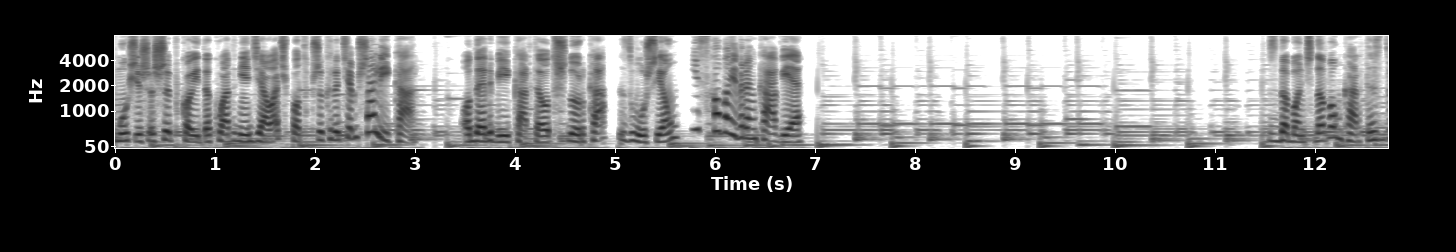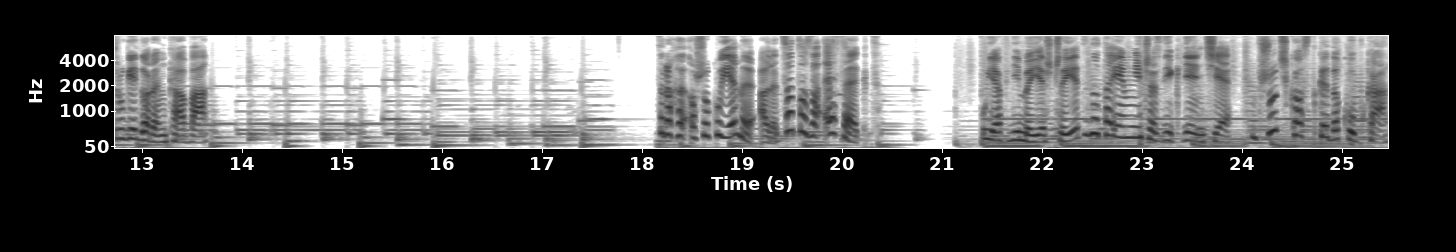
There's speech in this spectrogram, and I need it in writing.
Musisz szybko i dokładnie działać pod przykryciem szalika. Oderwij kartę od sznurka, złóż ją i schowaj w rękawie. Zdobądź nową kartę z drugiego rękawa. Trochę oszukujemy, ale co to za efekt? Ujawnimy jeszcze jedno tajemnicze zniknięcie. Wrzuć kostkę do kubka.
